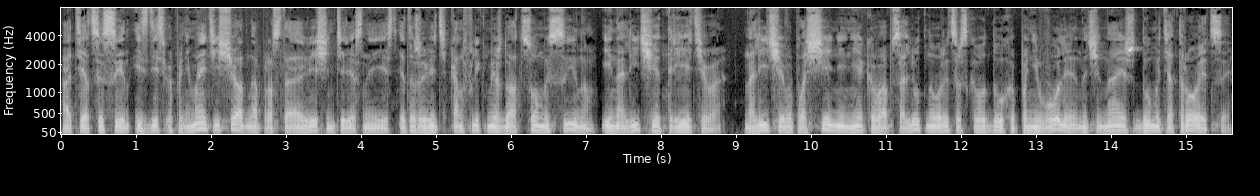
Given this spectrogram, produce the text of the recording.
отец и сын. И здесь, вы понимаете, еще одна простая вещь интересная есть. Это же ведь конфликт между отцом и сыном и наличие третьего – наличие воплощения некого абсолютного рыцарского духа, поневоле начинаешь думать о Троице.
